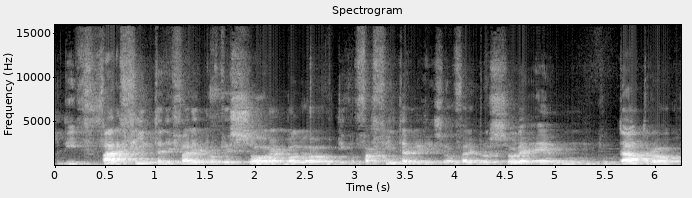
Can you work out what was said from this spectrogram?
di far finta di fare il professore, modo, dico far finta perché se fare il professore è un tutt'altro,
